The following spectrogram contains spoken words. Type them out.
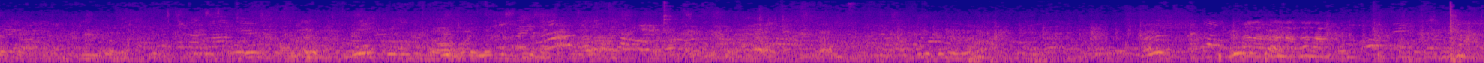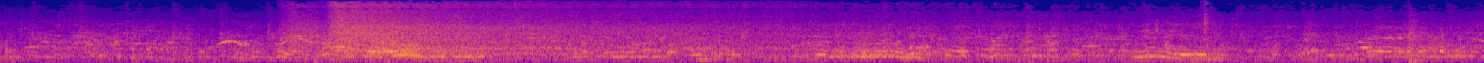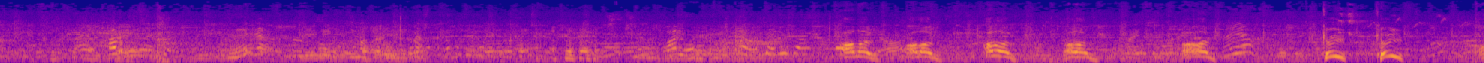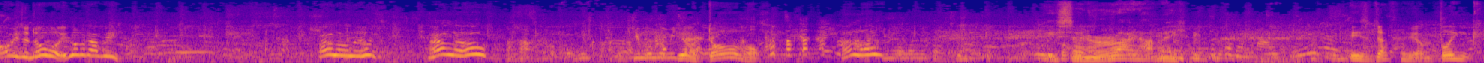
上にもい裕上にも。Alan, Alan, Alan, Alan, Alan. Keith, Keith. Oh, he's a adorable. He's looking at me. Hello, Liz. Hello. You're adorable. Hello. He's staring right at me. He's definitely a blink.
